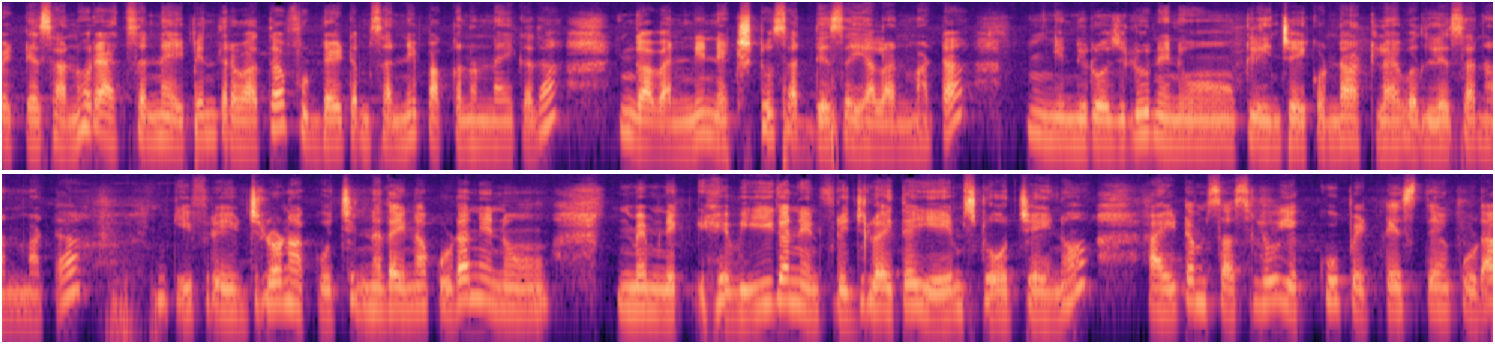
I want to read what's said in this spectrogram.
పెట్టేశాను. ర్యాక్స్ అన్నీ అయిపోయిన తర్వాత ఫుడ్ ఐటమ్స్ అన్నీ పక్కన ఉన్నాయి కదా. ఇంకా అవన్నీ నెక్స్ట్ సర్దేసేయాలన్నమాట. ఇన్ని రోజులు నేను క్లీన్ చేయకుండా అట్లా వదిలేసాను అనమాట ఈ ఫ్రిడ్జ్లో నాకు చిన్నదైనా కూడా నేను మేము హెవీగా నేను ఫ్రిడ్జ్లో అయితే ఏం స్టోర్ చేయను. ఐటమ్స్ అసలు ఎక్కువ పెట్టేస్తే కూడా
